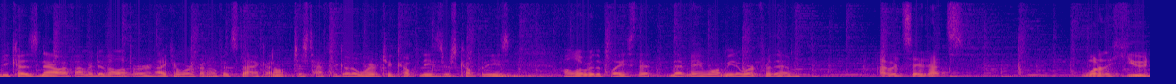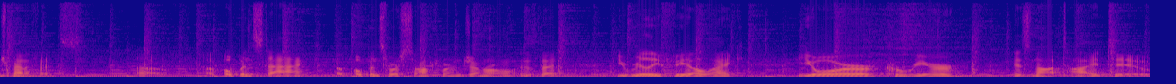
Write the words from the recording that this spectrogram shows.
because now if I'm a developer and I can work on OpenStack, I don't just have to go to one or two companies. There's companies all over the place that, that may want me to work for them. I would say that's one of the huge benefits of, of OpenStack, of open source software in general, is that you really feel like your career is not tied to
